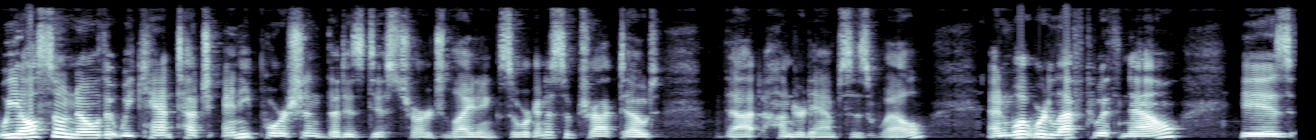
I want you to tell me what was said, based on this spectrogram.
We also know that we can't touch any portion that is discharge lighting, so we're going to subtract out that 100 amps as well. And what we're left with now is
